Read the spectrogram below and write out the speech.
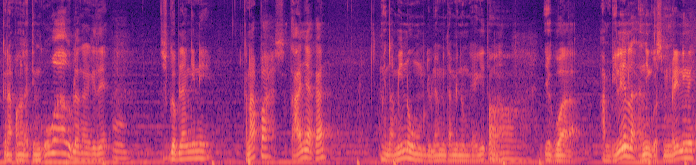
kenapa ngeliatin gua gue bilang kayak gitu ya Hmm. terus gue bilang gini kenapa tanya kan minta minum dia bilang minta minum kayak gitu Mal. Oh. ya gua ambilin lah anjing gue sembrinding nih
